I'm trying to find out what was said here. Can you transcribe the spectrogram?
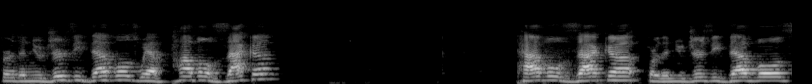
for the New Jersey Devils. We have Pavel Zacha. Pavel Zacha for the New Jersey Devils.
